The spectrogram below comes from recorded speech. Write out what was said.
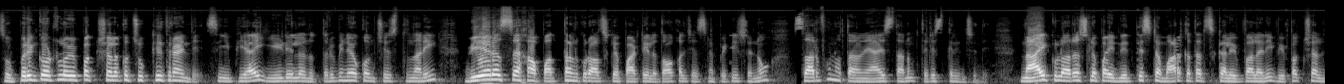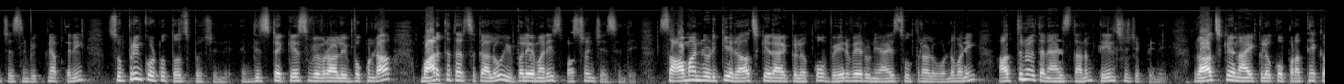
సుప్రీంకోర్టులో విపక్షాలకు చుక్కెదురైంది సిపిఐ ఈడీలను దుర్వినియోగం చేస్తుందని బీఆర్ఎస్ సహా పద్నాలుగు రాజకీయ పార్టీలు దాఖలు చేసిన పిటిషన్ను సర్వోన్నత న్యాయస్థానం తిరస్కరించింది. నాయకుల అరెస్టులపై నిర్దిష్ట మార్గదర్శకాలు ఇవ్వాలని విపక్షాలు చేసిన విజ్ఞప్తిని సుప్రీంకోర్టు తోసిపుచ్చింది. నిర్దిష్ట కేసు వివరాలు ఇవ్వకుండా మార్గదర్శకాలు ఇవ్వలేమని స్పష్టం చేసింది. సామాన్యుడికి రాజకీయ నాయకులకు వేర్వేరు న్యాయ సూత్రాలు ఉండవని అత్యున్నత న్యాయస్థానం తేల్చి చెప్పింది. రాజకీయ నాయకులకు ప్రత్యేక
